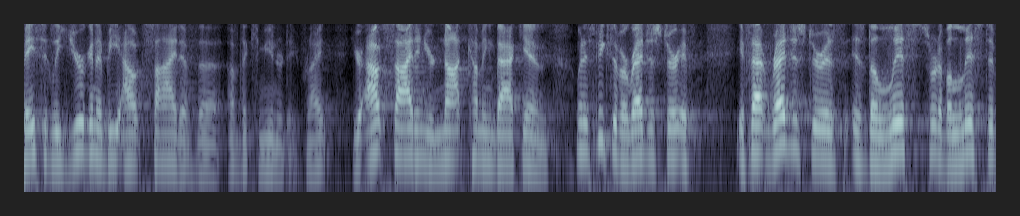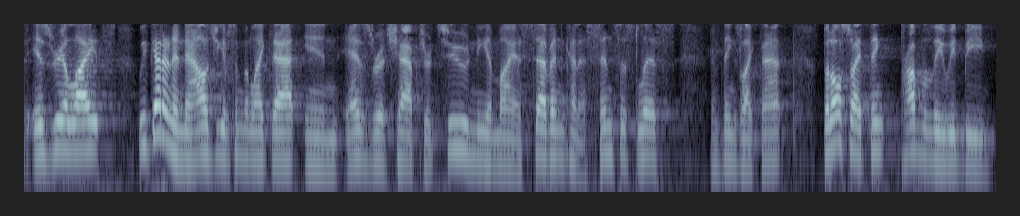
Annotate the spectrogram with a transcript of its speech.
basically, you're going to be outside of the, of the community, right? You're outside and you're not coming back in. When it speaks of a register, if, if that register is, is the list, sort of a list of Israelites, we've got an analogy of something like that in Ezra chapter 2, Nehemiah 7, kind of census lists and things like that. But also, I think probably we'd be,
